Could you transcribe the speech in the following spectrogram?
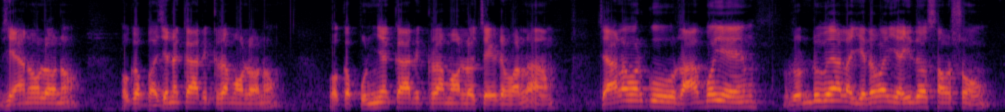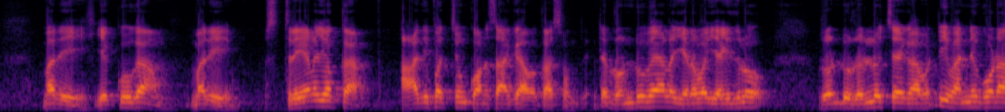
ధ్యానంలోనో ఒక భజన కార్యక్రమంలోనో ఒక పుణ్య కార్యక్రమాల్లో చేయడం వల్ల చాలా వరకు రాబోయే రెండు వేల ఇరవై ఐదో సంవత్సరం మరి ఎక్కువగా మరి స్త్రీల యొక్క ఆధిపత్యం కొనసాగే అవకాశం ఉంది. అంటే రెండు వేల ఇరవై ఐదులో రెండు రెళ్ళు వచ్చాయి కాబట్టి ఇవన్నీ కూడా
